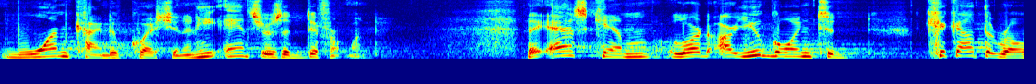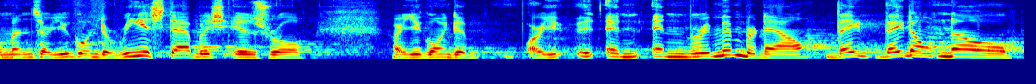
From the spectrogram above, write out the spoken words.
one kind of question, and he answers a different one. They ask him, Lord, are you going to kick out the Romans? Are you going to reestablish Israel? Are you going to, are you, and, and remember now, they, they don't know,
